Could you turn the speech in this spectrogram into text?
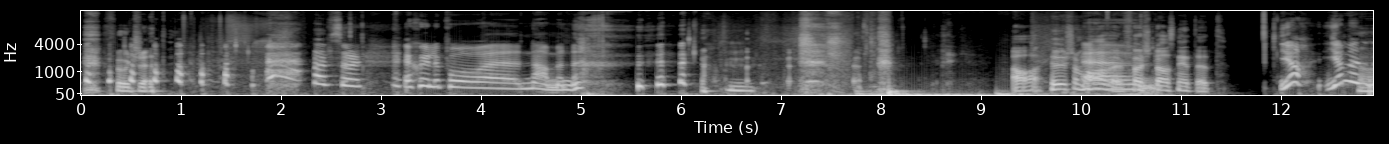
Fortsätt. I'm sorry. Jag skyller på eh, namn. mm. Ja, hur som haver, um, första avsnittet. Ja, ja men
